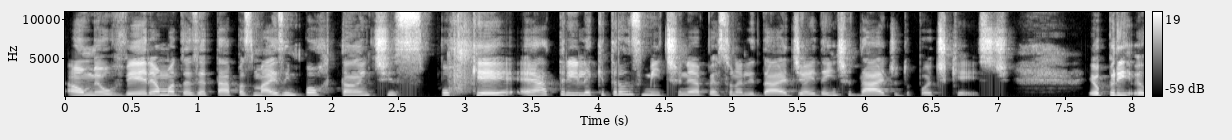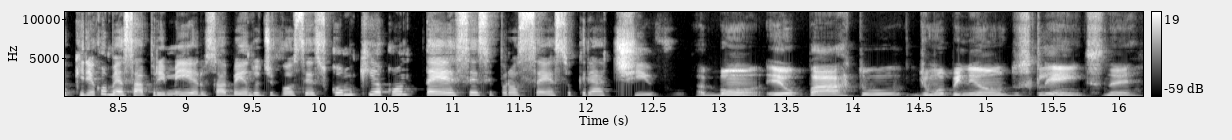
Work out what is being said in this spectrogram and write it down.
ao meu ver, é uma das etapas mais importantes, porque é a trilha que transmite né, a personalidade e a identidade do podcast. Eu, eu queria começar primeiro sabendo de vocês como que acontece esse processo criativo. Ah, bom, eu parto de uma opinião dos clientes, né?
